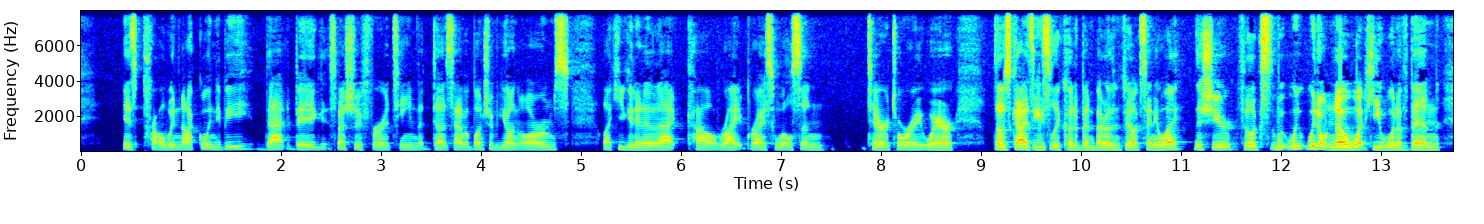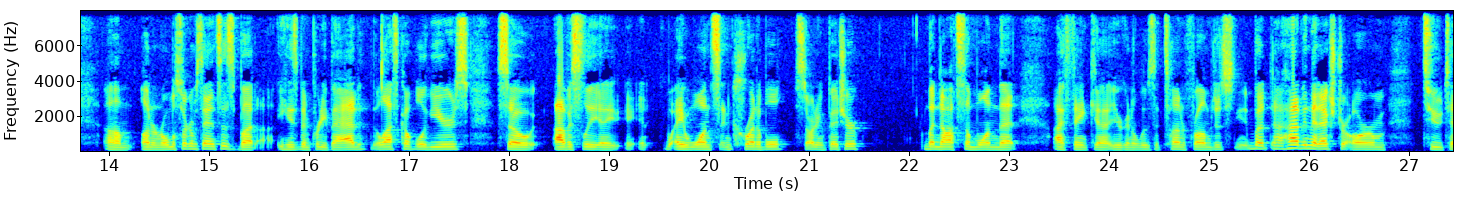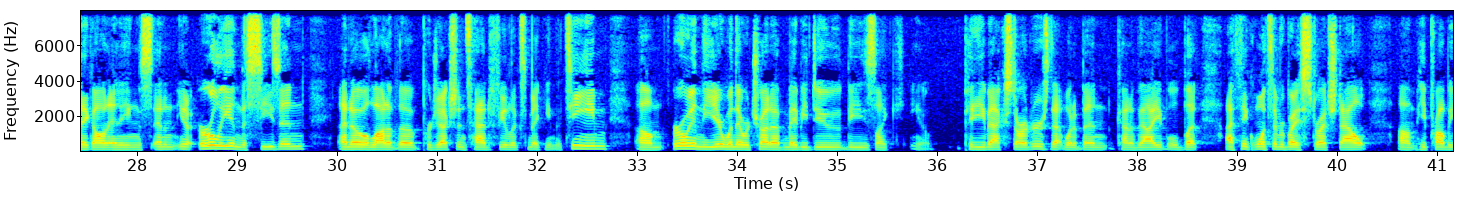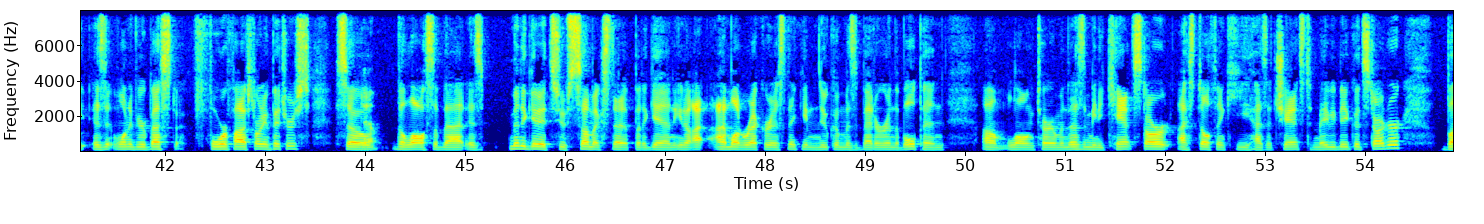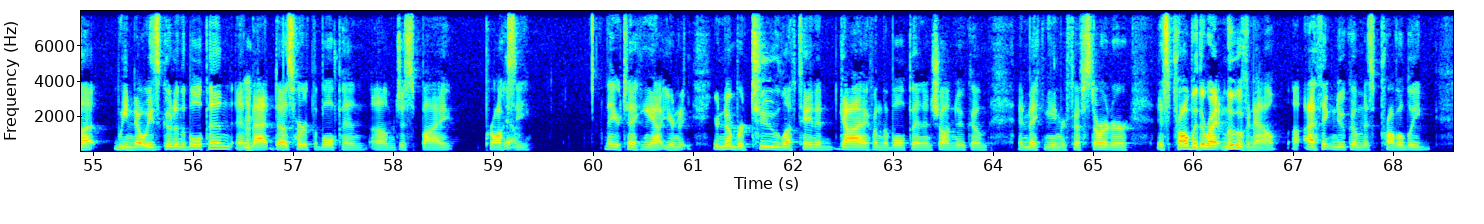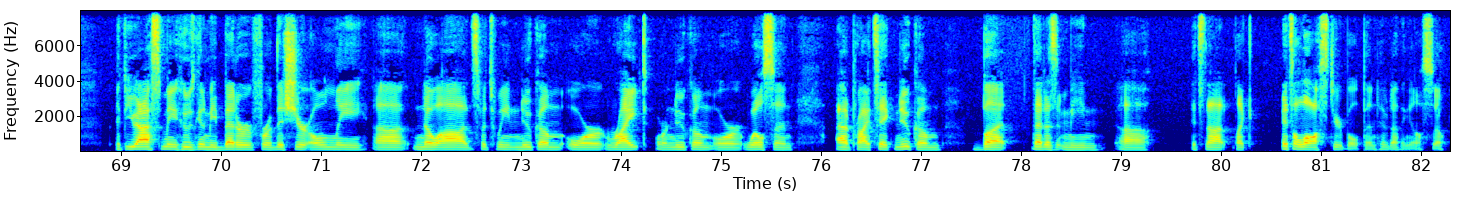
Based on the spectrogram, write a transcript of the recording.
is probably not going to be that big, especially for a team that does have a bunch of young arms. Like you get into that Kyle Wright, Bryce Wilson territory where those guys easily could have been better than Felix anyway this year. Felix, we, we don't know what he would have been um, under normal circumstances, but he's been pretty bad the last couple of years. So obviously a, a once incredible starting pitcher, but not someone that I think uh, you're going to lose a ton from. Just but having that extra arm to take on innings, and you know early in the season. I know a lot of the projections had Felix making the team. Um, early in the year, when they were trying to maybe do these like you know piggyback starters, that would have been kind of valuable. But I think once everybody's stretched out, um, he probably isn't one of your best four or five starting pitchers. So yeah. the loss of that is mitigated to some extent. But again, you know, I, am on record as thinking Newcomb is better in the bullpen um, long term, and that doesn't mean he can't start. I still think he has a chance to maybe be a good starter, but we know he's good in the bullpen, and mm-hmm. that does hurt the bullpen um, just by proxy. Yeah that you're taking out your your number two left-handed guy from the bullpen and Sean Newcomb and making him your fifth starter is probably the right move now. I think Newcomb is probably, if you ask me who's going to be better for this year only, uh, no odds between Newcomb or Wright or Newcomb or Wilson. I'd probably take Newcomb, but that doesn't mean uh, it's not like it's a loss to your bullpen if nothing else. So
